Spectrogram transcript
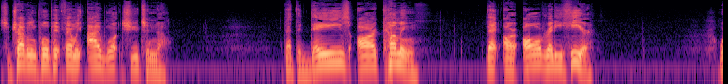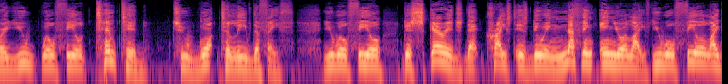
So, traveling pulpit family, I want you to know that the days are coming that are already here where you will feel tempted to want to leave the faith. You will feel discouraged that Christ is doing nothing in your life. You will feel like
